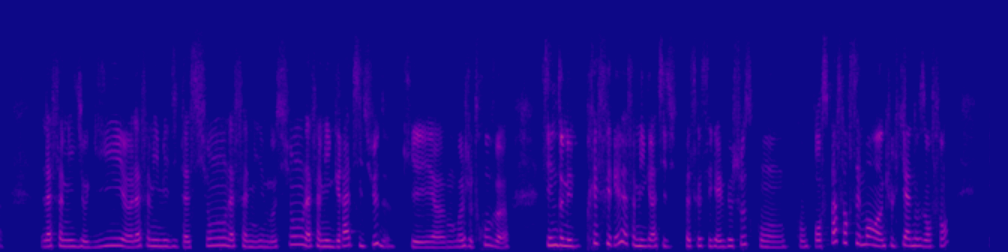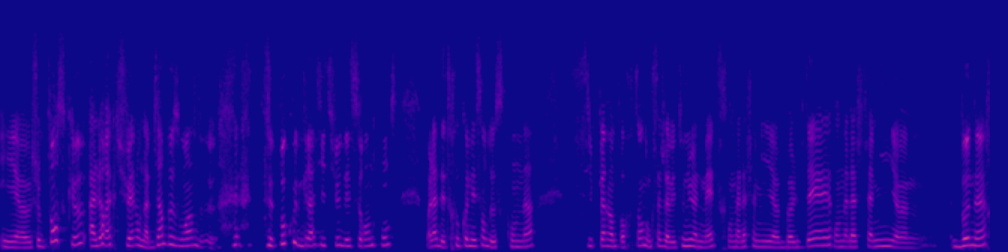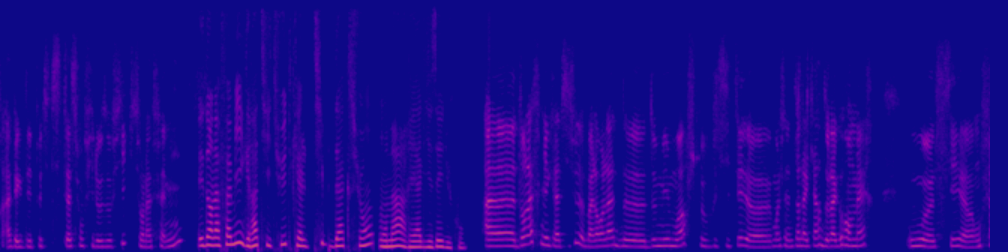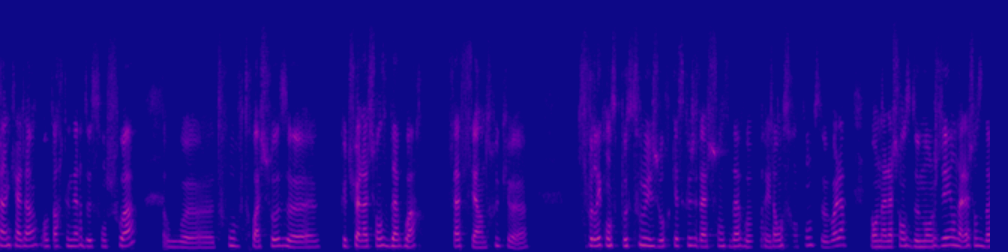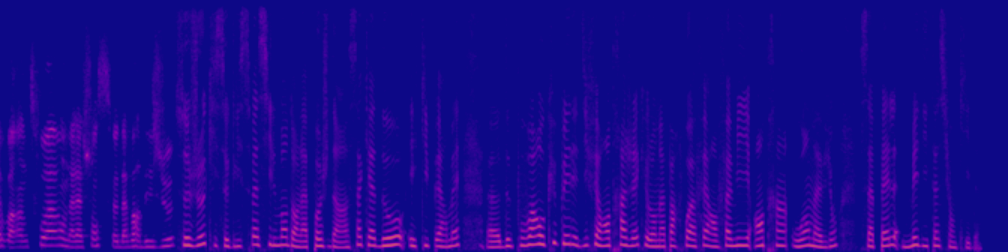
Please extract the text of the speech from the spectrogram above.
la famille yogi, la famille méditation, la famille émotion, la famille gratitude, qui est, moi je trouve, c'est une de mes préférées, la famille gratitude, parce que c'est quelque chose qu'on ne pense pas forcément inculquer à nos enfants. Et euh, je pense que à l'heure actuelle, on a bien besoin de, beaucoup de gratitude et se rendre compte, voilà, d'être reconnaissant de ce qu'on a, super important. Donc ça, j'avais tenu à le mettre. On a la famille euh, Bolder, on a la famille euh, Bonheur avec des petites citations philosophiques sur la famille. Et dans la famille Gratitude, quel type d'action on a à réaliser du coup? Euh, dans la famille gratitude, bah alors là, de, mémoire, je peux vous citer, moi j'aime bien la carte de la grand-mère, où euh, c'est euh, on fait un câlin au partenaire de son choix, ou trouve trois choses que tu as la chance d'avoir. Ça, c'est un truc qu'il faudrait qu'on se pose tous les jours. Qu'est-ce que j'ai la chance d'avoir? Et là, on se rend compte, euh, voilà, on a la chance de manger, on a la chance d'avoir un toit, on a la chance euh, d'avoir des jeux. Ce jeu qui se glisse facilement dans la poche d'un sac à dos et qui permet euh, de pouvoir occuper les différents trajets que l'on a parfois à faire en famille, en train ou en avion, s'appelle Méditation Kid.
